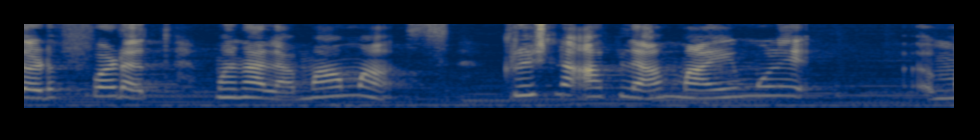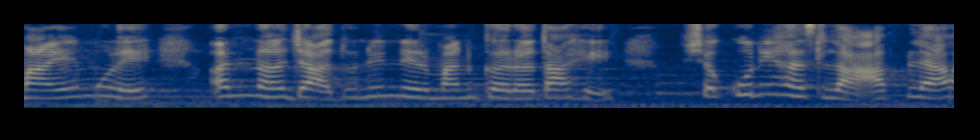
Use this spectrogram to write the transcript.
तडफडत म्हणाला मामा कृष्ण आपल्या मायेमुळे मायेमुळे अन्न जादूने निर्माण करत आहे शकुनी हसला आपल्या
